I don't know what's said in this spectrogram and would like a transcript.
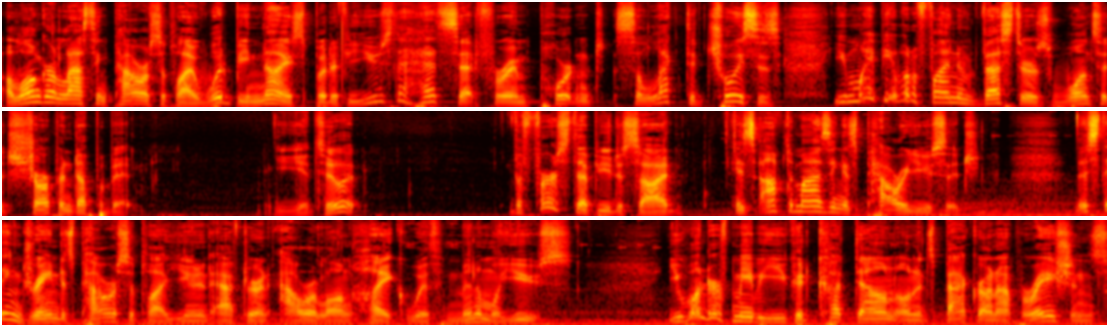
A longer lasting power supply would be nice, but if you use the headset for important selected choices, you might be able to find investors once it's sharpened up a bit. You get to it. The first step you decide is optimizing its power usage. This thing drained its power supply unit after an hour long hike with minimal use. You wonder if maybe you could cut down on its background operations,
